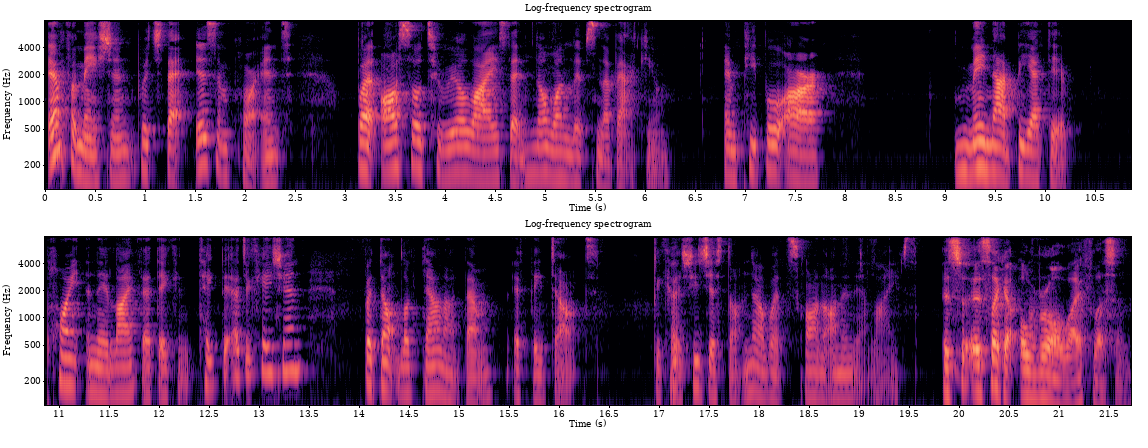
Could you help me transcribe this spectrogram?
information, which that is important, but also to realize that no one lives in a vacuum and people are may not be at the point in their life that they can take the education but don't look down on them if they don't because you just don't know what's going on in their lives It's it's like an overall life lesson.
